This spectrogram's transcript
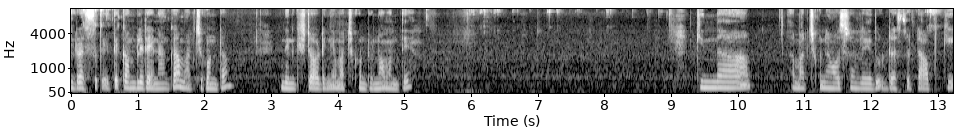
డ్రెస్కి అయితే కంప్లీట్ అయినాక మర్చుకుంటాం. దీనికి స్టార్టింగే మర్చుకుంటున్నాం అంతే. కింద మర్చుకునే అవసరం లేదు. డ్రెస్ టాప్కి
